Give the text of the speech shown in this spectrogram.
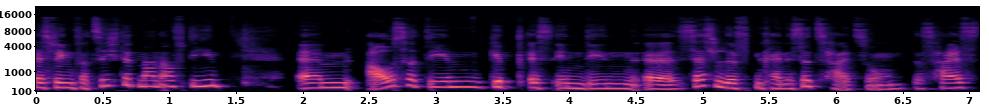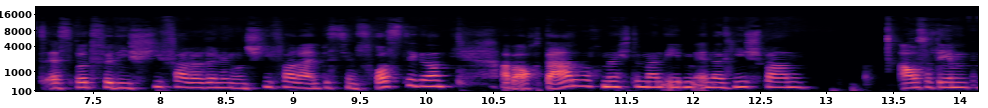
deswegen verzichtet man auf die. Ähm, außerdem gibt es in den äh, Sesselliften keine Sitzheizung. Das heißt, es wird für die Skifahrerinnen und Skifahrer ein bisschen frostiger, aber auch dadurch möchte man eben Energie sparen. Außerdem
